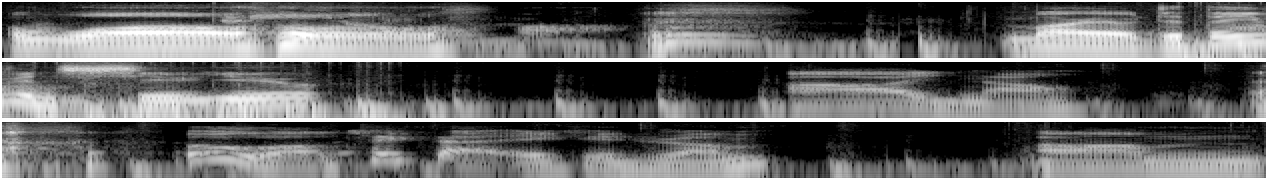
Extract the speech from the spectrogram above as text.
Whoa. Damn. Mario, did they even Um, shoot you? Uh, no. Ooh, I'll take that AK drum. Um,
